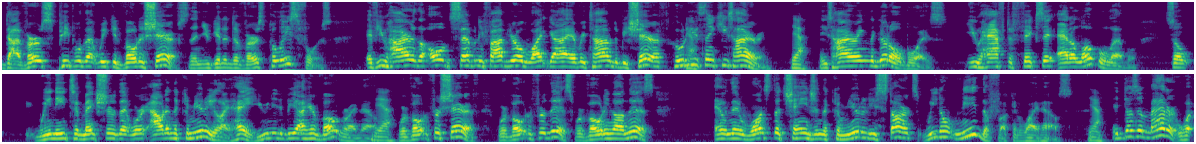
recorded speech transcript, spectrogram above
diverse people that we could vote as sheriffs than you get a diverse police force if you hire the old 75 year old white guy every time to be sheriff who do Yeah. you think he's hiring Yeah. He's hiring the good old boys. You have to fix it at a local level. So we need to make sure that we're out in the community like, hey, you need to be out here voting right now. Yeah. We're voting for sheriff. We're voting for this. We're voting on this. And then once the change in the community starts, we don't need the fucking White House. Yeah. It doesn't matter what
